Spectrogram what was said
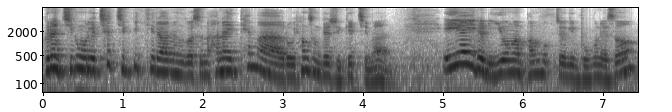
그런 지금 우리가 챗 GPT라는 것은 하나의 테마로 형성될 수 있겠지만 AI를 이용한 방법적인 부분에서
